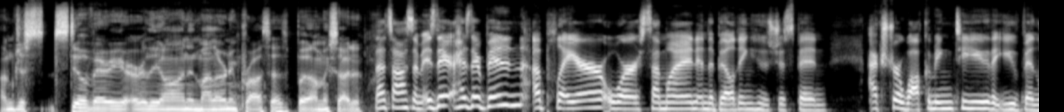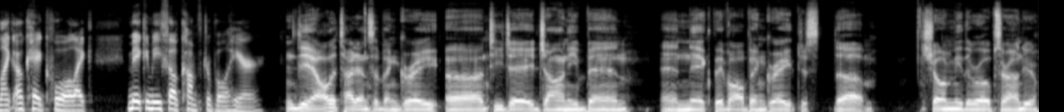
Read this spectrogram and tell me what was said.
I'm just still very early on in my learning process, but I'm excited. That's awesome. Is there, has there been a player or someone in the building who's just been extra welcoming to you that you've been like, okay, cool, like making me feel comfortable here? Yeah, all the tight ends have been great. Uh, TJ, Johnny, Ben, and Nick, they've all been great. Just um, showing me the ropes around here.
